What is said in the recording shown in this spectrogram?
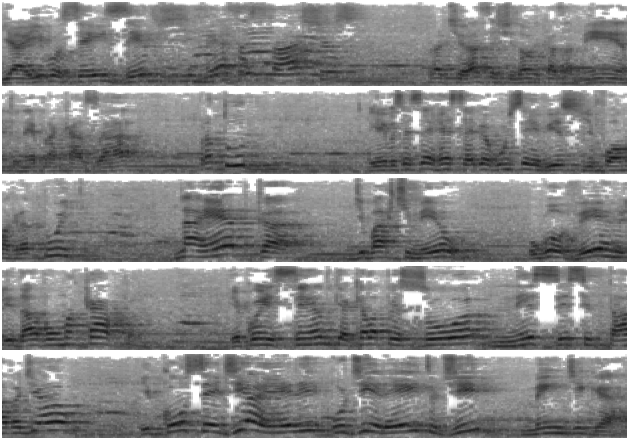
E aí você é isento de diversas taxas para tirar certidão de casamento, né, para casar, para tudo. E aí você recebe alguns serviços de forma gratuita. Na época de Bartimeu, o governo lhe dava uma capa, reconhecendo que aquela pessoa necessitava de algo e concedia a ele o direito de mendigar.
